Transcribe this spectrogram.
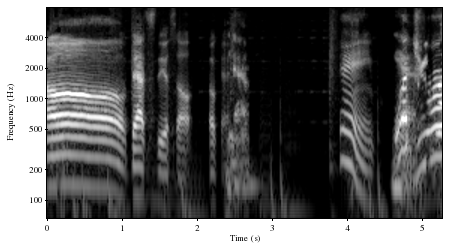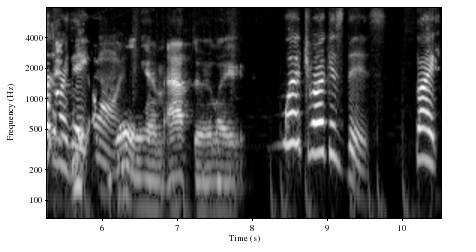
Oh, that's the assault. Okay. Yeah. Dang. Yeah. What drug are they on? Killing him after like What drug is this? Like,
